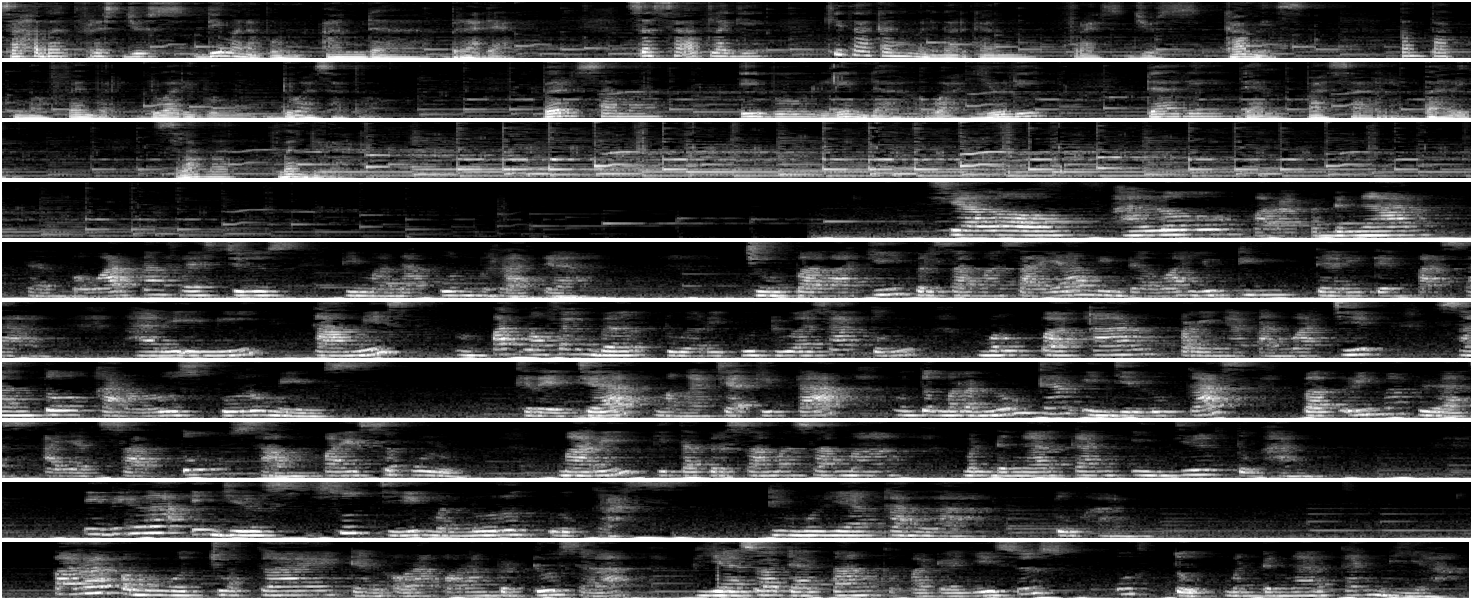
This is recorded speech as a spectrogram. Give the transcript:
Sahabat Fresh Juice di mana pun Anda berada. Sesaat lagi kita akan mendengarkan Fresh Juice Kamis 4 November 2021 Bersama Ibu Linda Wahyudi dari Denpasar, Bali. Selamat mendengarkan Shalom, halo para pendengar dan pewarta Fresh Juice di mana pun berada. Jumpa lagi bersama saya Linda Wahyudi dari Denpasar. Hari ini Kamis 4 November 2021 merupakan peringatan wajib Santo Carolus Borromeus. Gereja mengajak kita untuk merenungkan Injil Lukas bab 15 ayat 1 sampai 10. Mari kita bersama-sama mendengarkan Injil Tuhan. Inilah Injil suci menurut Lukas. Dimuliakanlah Tuhan. Para pemungut cukai dan orang-orang berdosa biasa datang kepada Yesus untuk mendengarkan Dia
